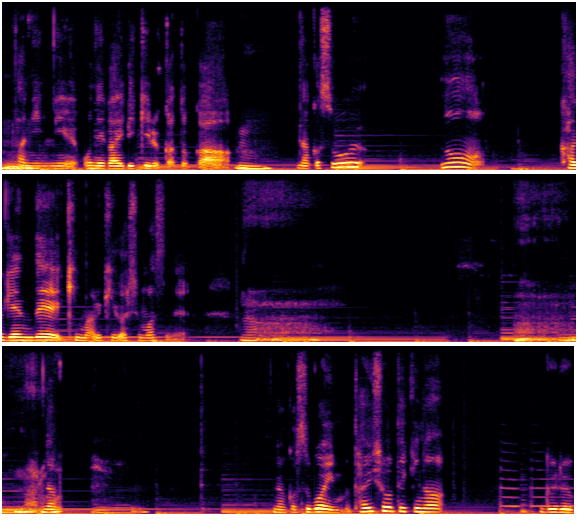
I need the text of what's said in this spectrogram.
うん。他人にお願いできるかとかうん。なんかそうの加減で決まる気がしますね。あー。あー。なるほど。うん、なんかすごい今対照的なグルー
